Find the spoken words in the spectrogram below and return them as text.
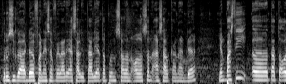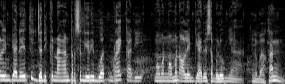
Terus juga ada Vanessa Ferrari asal Italia ataupun Salon Olsen asal Kanada. Yang pasti eh, tato Olimpiade itu jadi kenangan tersendiri buat mereka di momen-momen Olimpiade sebelumnya. Ya, bahkan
